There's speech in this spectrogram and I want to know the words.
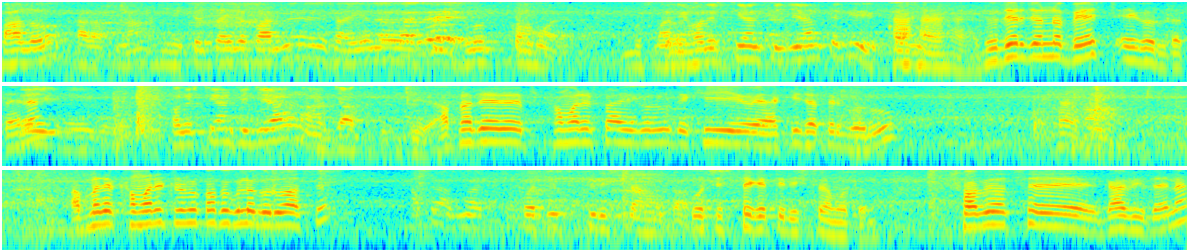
ভালো খারাপ না। নিতে চাইলে পারবে সাইকেলে দুধ কম হয়। মানে হলিস্টিয়ান ফিজিয়ান থেকে হ্যাঁ হ্যাঁ হ্যাঁ। দুধের জন্য বেস্ট এই গরুটা তাই না? হলিস্টিয়ান ফিজিয়ান আর জাসরি জি আপনাদের খামারের প্রায় গরু দেখি একই জাতের গরু। হ্যাঁ। হ্যাঁ। আপনাদের খামারের টোটাল কতগুলো গরু আছে? পঁচিশ আছে। থেকে তিরিশটার মতন। সবই হচ্ছে গাভী তাই না?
